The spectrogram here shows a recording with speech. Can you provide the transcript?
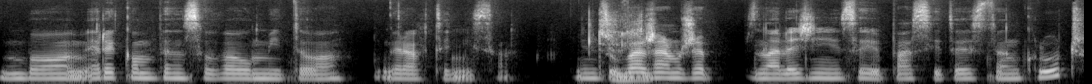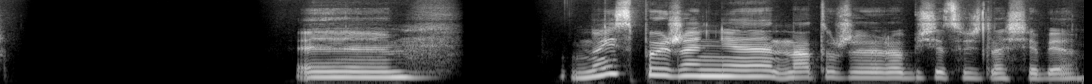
bo rekompensowało mi to gra w tenisa. Więc Czyli- uważam, że znalezienie swojej pasji to jest ten klucz. No i spojrzenie na to, że robi się coś dla siebie.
